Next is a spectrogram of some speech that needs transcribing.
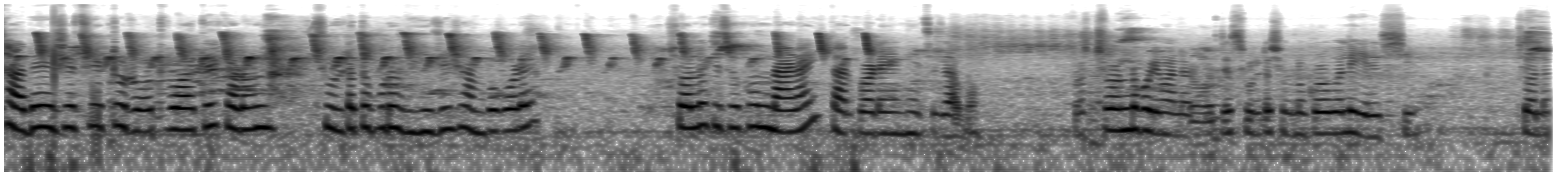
ছাদে এসেছি একটু রোদ পোয়াতে কারণ চুলটা তো পুরো ভিজে শ্যাম্পু করে। চলো কিছুক্ষণ দাঁড়াই তারপরে নিচে যাব। প্রচণ্ড পরিমাণে রোদ যে চুলটা শুকনো করব বলে এসেছি। চলো।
